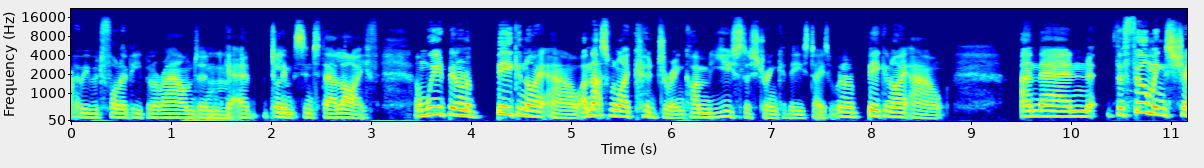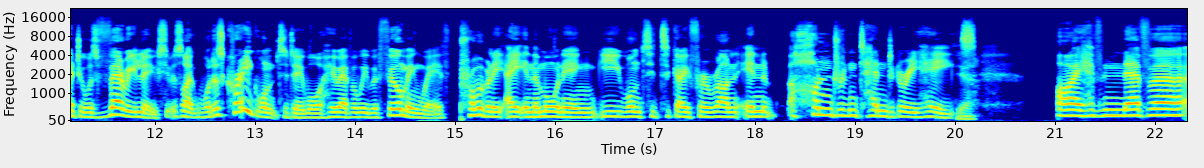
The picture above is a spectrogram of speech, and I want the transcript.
Where we would follow people around and Mm. get a glimpse into their life. And we had been on a big night out, and that's when I could drink. I'm a useless drinker these days, but we're on a big night out. And then the filming schedule was very loose. It was like, what does Craig want to do, or whoever we were filming with? Probably eight in the morning, you wanted to go for a run in 110 degree heat. Yeah. I have never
